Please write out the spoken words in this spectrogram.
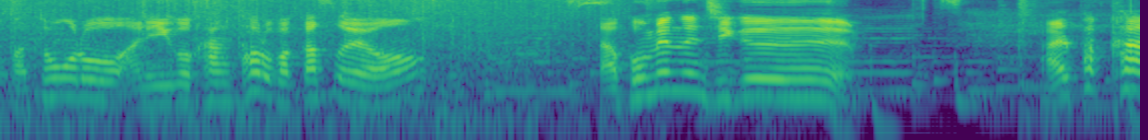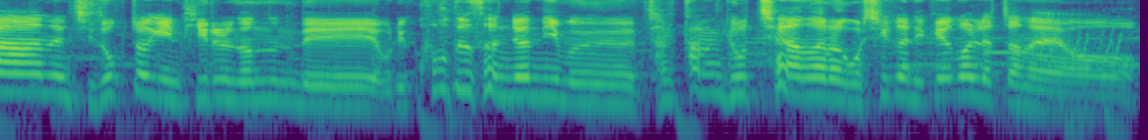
어, 관통으로 아니 이거 강타로 바꿨어요. 자 보면은 지금 알파카는 지속적인 딜을 넣는데 우리 코드 선녀님은 장탄 교체하느라고 시간이 꽤 걸렸잖아요.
